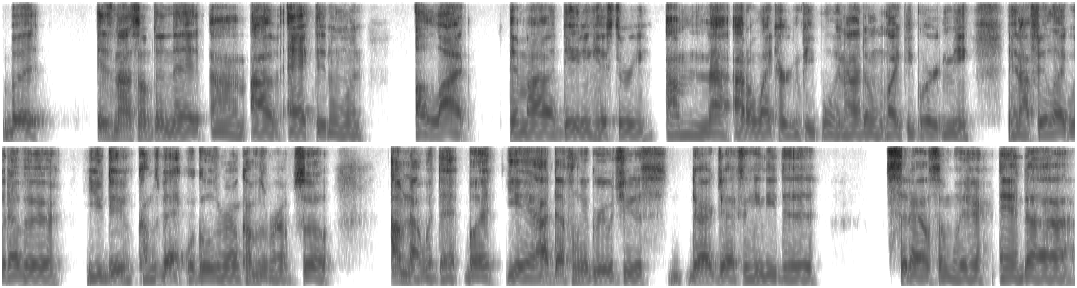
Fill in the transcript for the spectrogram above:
but it's not something that um, I've acted on a lot in my dating history. I'm not. I don't like hurting people, and I don't like people hurting me. And I feel like whatever you do comes back. What goes around comes around. So I'm not with that. But yeah, I definitely agree with you. This Derek Jackson, he need to sit down somewhere, and uh,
